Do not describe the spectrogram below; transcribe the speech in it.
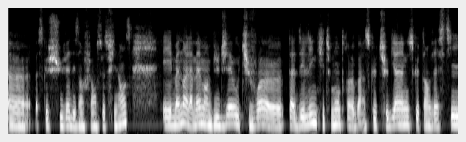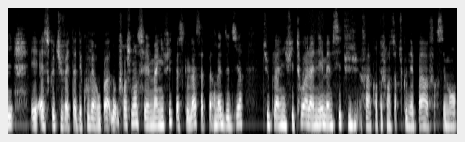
euh, parce que je suivais des influenceuses finance. Et maintenant, elle a même un budget où tu vois, tu as des lignes qui te montrent euh, ben, ce que tu gagnes, ce que tu investis et est-ce que tu vas être à découvert ou pas. Donc, franchement, c'est magnifique parce que là, ça te permet de dire, tu planifies toi l'année, même si tu, enfin, quand tu es influenceur, tu connais pas forcément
